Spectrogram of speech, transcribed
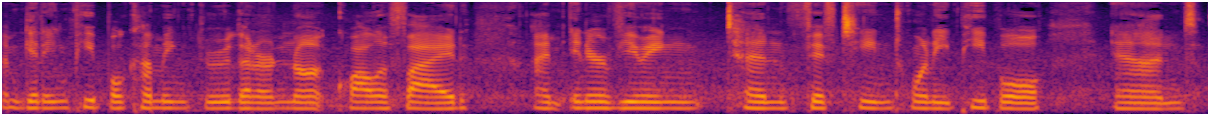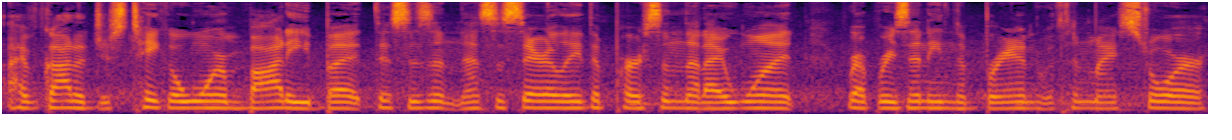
I'm getting people coming through that are not qualified. I'm interviewing 10, 15, 20 people, and I've got to just take a warm body, but this isn't necessarily the person that I want representing the brand within my store.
